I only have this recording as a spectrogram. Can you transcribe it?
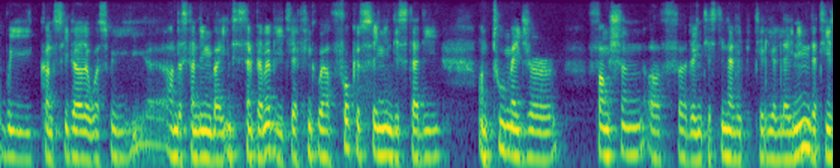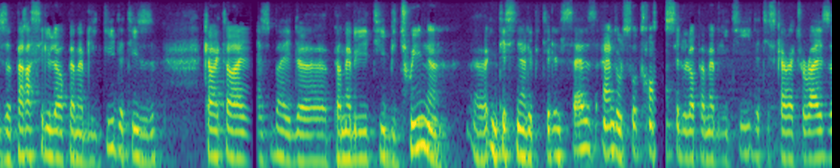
we consider was we uh, understanding by intestinal permeability. I think we are focusing in this study on two major function of uh, the intestinal epithelial lining, that is the paracellular permeability, that is characterized by the permeability between uh, intestinal epithelial cells and also transcellular permeability that is characterized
